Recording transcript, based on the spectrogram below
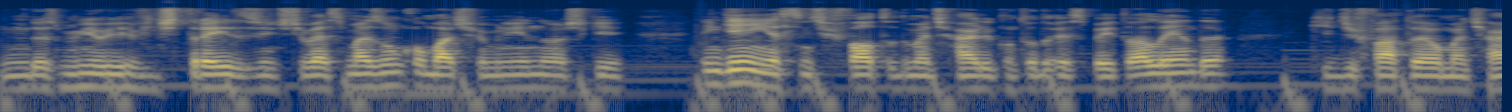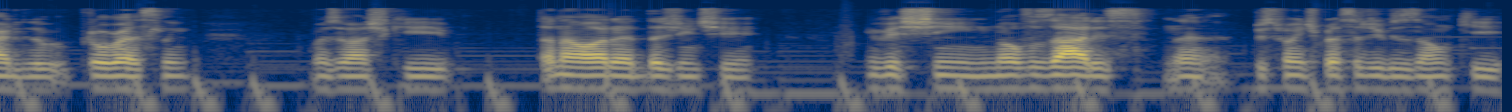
em 2023, a gente tivesse mais um combate feminino, eu acho que ninguém ia sentir falta do Matt Hardy com todo respeito à lenda, que de fato é o Matt Hardy do Pro Wrestling, mas eu acho que tá na hora da gente investir em novos ares, né? principalmente para essa divisão que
